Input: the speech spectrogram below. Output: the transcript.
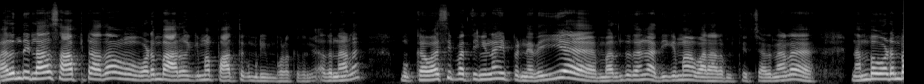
மருந்து இல்லாத சாப்பிட்டா தான் உடம்பு ஆரோக்கியமாக பார்த்துக்க முடியும் போலக்குதுங்க. அதனால் முக்கால்வாசி பார்த்திங்கன்னா இப்போ நிறைய மருந்து தாங்க அதிகமாக வர ஆரம்பிச்சிருச்சு. அதனால் நம்ம உடம்ப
